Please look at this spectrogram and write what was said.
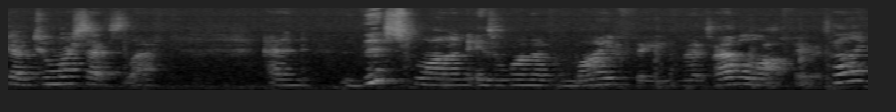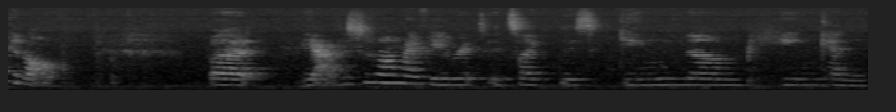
We have two more sets left, and this one is one of my favorites. I have a lot of favorites. I like it all, but yeah, this is one of my favorites. It's like this gingham pink and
